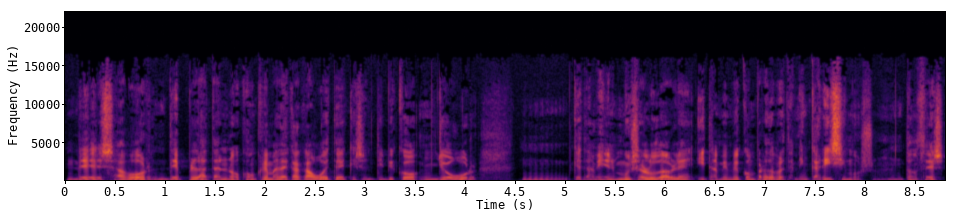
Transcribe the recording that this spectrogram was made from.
de sabor de plátano con crema de cacahuete, que es el típico yogur mm, que también muy saludable y también me he comprado, pero también carísimos. Entonces,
